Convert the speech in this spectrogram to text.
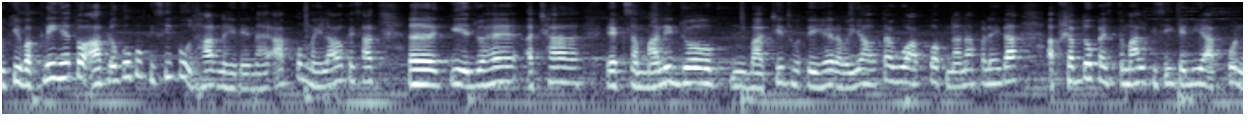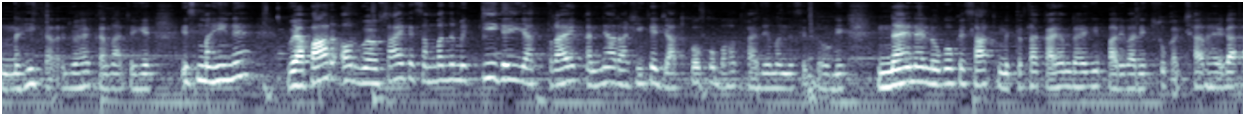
चूँकि वक्री है तो आप लोगों को किसी को उधार नहीं देना है। आपको महिलाओं के साथ की जो है अच्छा एक सम्मानित जो बातचीत होती है, रवैया होता है, वो आपको अपनाना पड़ेगा। अब शब्दों का इस्तेमाल किसी के लिए आपको नहीं कर, जो है करना चाहिए। इस महीने व्यापार और व्यवसाय के संबंध में की गई यात्राएँ कन्या राशि के जातकों को बहुत फ़ायदेमंद सिद्ध होगी। नए नए लोगों के साथ मित्रता कायम रहेगी, पारिवारिक सुख अच्छा रहेगा,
